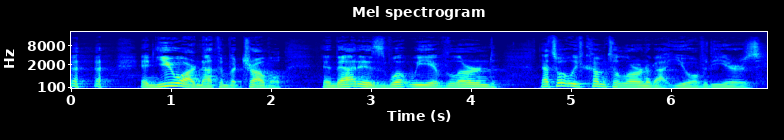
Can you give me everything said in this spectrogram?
and you are nothing but trouble. And that is what we have learned. That's what we've come to learn about you over the years,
